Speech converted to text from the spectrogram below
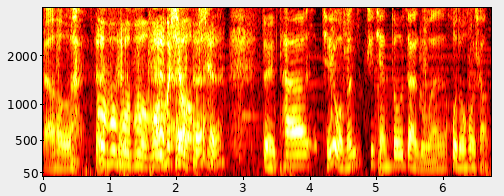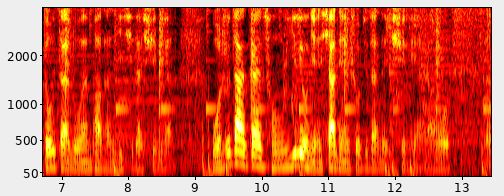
然后不不不不，我不是我不是。对他，其实我们之前都在卢湾，或多或少都在卢湾跑团一起在训练。我是大概从一六年夏天的时候就在那里训练，然后，呃，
